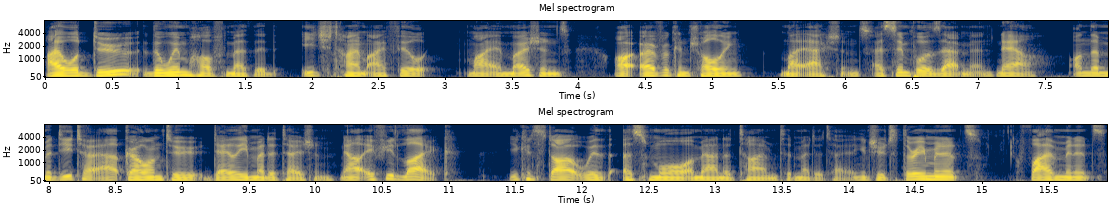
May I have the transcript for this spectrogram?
I will do the Wim Hof method each time I feel my emotions are over controlling my actions. As simple as that, man. Now, on the Medito app, go on to daily meditation. Now, if you'd like, you can start with a small amount of time to meditate. You can choose three minutes, five minutes,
